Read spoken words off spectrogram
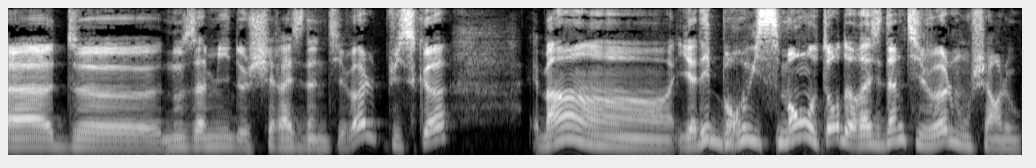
euh, de nos amis de chez Resident Evil, puisque, eh ben, il y a des bruissements autour de Resident Evil, mon cher loup.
